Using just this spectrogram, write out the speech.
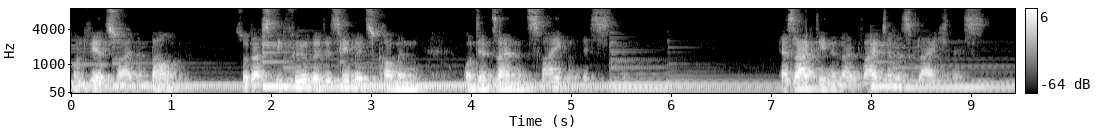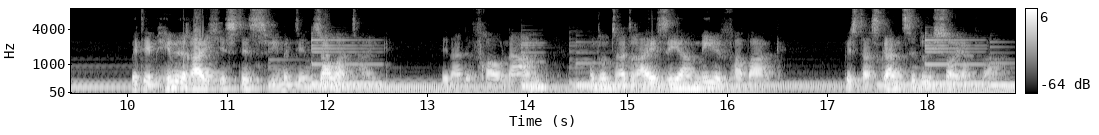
und wird zu einem Baum, so dass die Vögel des Himmels kommen und in seinen Zweigen nisten. Er sagt ihnen ein weiteres Gleichnis. Mit dem Himmelreich ist es wie mit dem Sauerteig, den eine Frau nahm und unter drei Seer Mehl verbarg, bis das Ganze durchsäuert war.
